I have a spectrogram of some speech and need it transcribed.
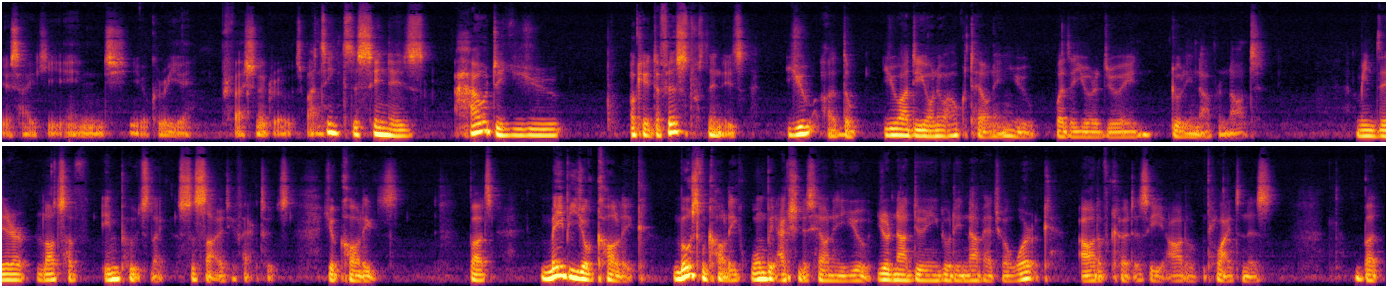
your psyche and your career, professional growth as I think the thing is, how do you? Okay, the first thing is you are the you are the only one who telling you whether you are doing good enough or not. I mean, there are lots of inputs like society factors, your colleagues, but maybe your colleague, most of the colleague won't be actually telling you you're not doing good enough at your work out of courtesy, out of politeness. But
